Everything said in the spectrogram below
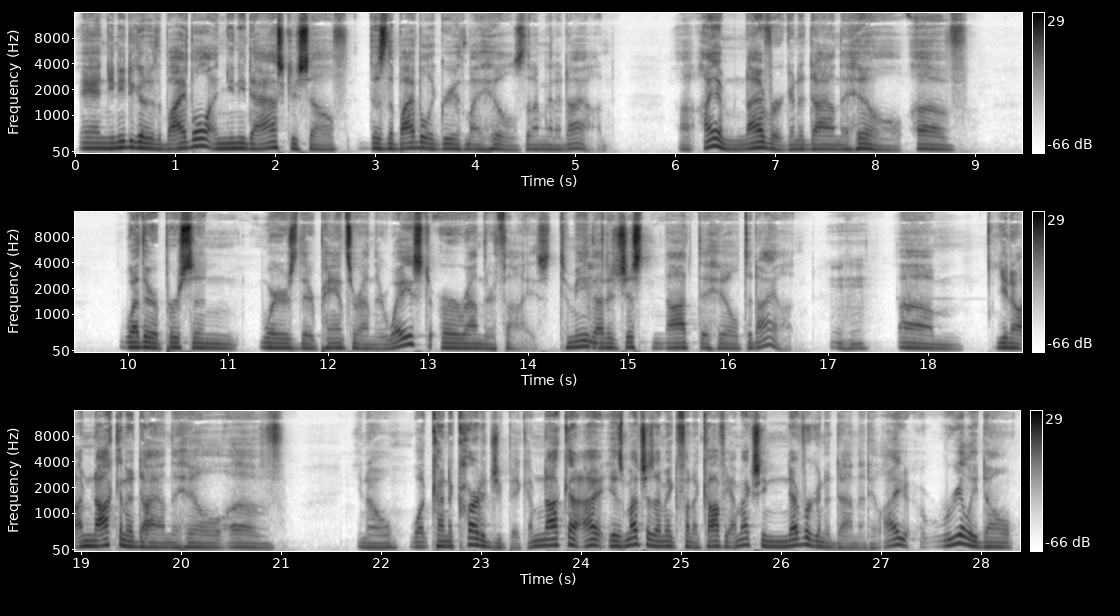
And you need to go to the Bible and you need to ask yourself, does the Bible agree with my hills that I'm going to die on? Uh, I am never going to die on the hill of whether a person wears their pants around their waist or around their thighs. To me, that is just not the hill to die on. Mm-hmm. Um, you know, I'm not going to die on the hill of, you know, what kind of car did you pick? I'm not going to, as much as I make fun of coffee, I'm actually never going to die on that hill. I really don't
